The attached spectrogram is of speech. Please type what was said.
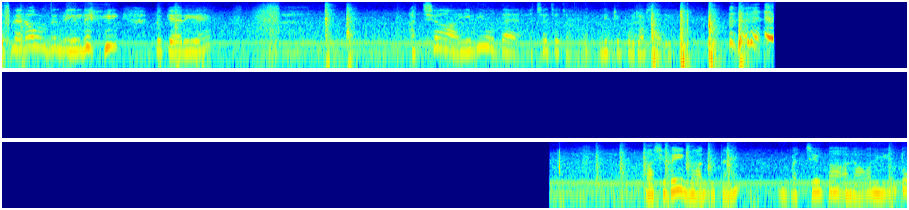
उसने ना, उस दिन रील देखी तो कह रही है। अच्छा ये भी होता है। अच्छा अच्छा अच्छा नीचे पूजा सारी काशी भाई, एक बात बताएँ, बच्चे का अलावा नहीं है तो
